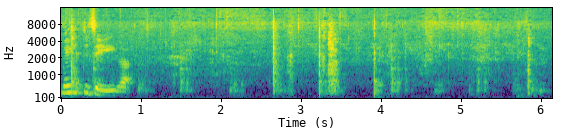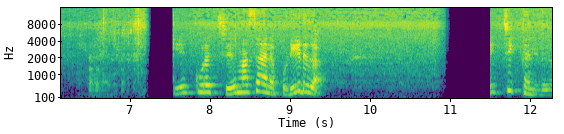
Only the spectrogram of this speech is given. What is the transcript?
വെയിറ്റ് ചെയ്യുക. കുറച്ച് മസാലപ്പൊടി ഇടുക. ചിക്കൻ ഇടുക.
